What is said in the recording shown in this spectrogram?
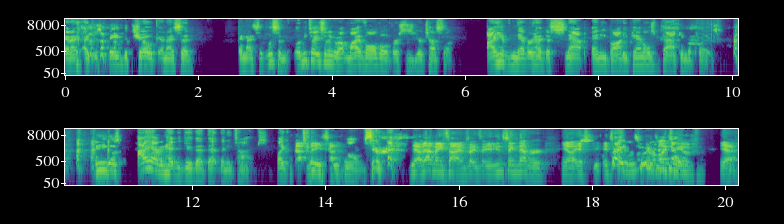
And I, I just made the joke and I said, and I said, listen, let me tell you something about my Volvo versus your Tesla. I have never had to snap any body panels back into place. And he goes, I haven't had to do that that many times. Like that many times. times. yeah, that many times. He didn't say never. You know, it's it's right. it, it reminds me of yeah,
